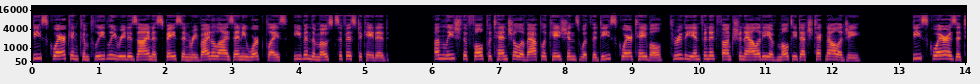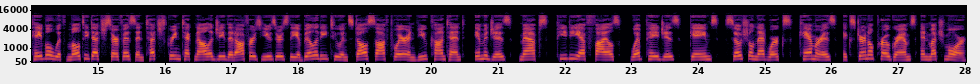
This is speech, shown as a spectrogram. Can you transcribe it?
D Square can completely redesign a space and revitalize any workplace, even the most sophisticated. Unleash the full potential of applications with the D Square table, through the infinite functionality of multi-touch technology. D Square is a table with multi-touch surface and touchscreen technology that offers users the ability to install software and view content, images, maps, PDF files, web pages, games, social networks, cameras, external programs, and much more.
